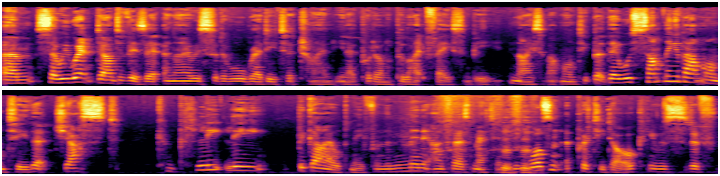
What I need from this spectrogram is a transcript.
Um, so we went down to visit, and I was sort of all ready to try and you know put on a polite face and be nice about Monty. But there was something about Monty that just completely beguiled me from the minute I first met him. he wasn't a pretty dog. He was sort of,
